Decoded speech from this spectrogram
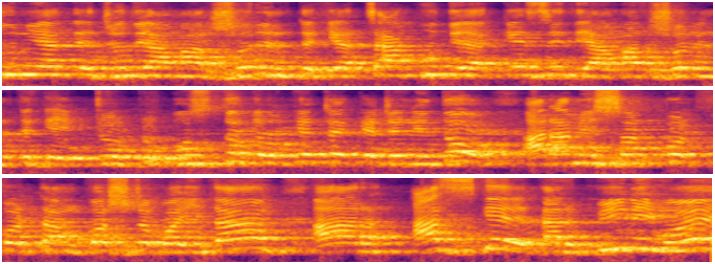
দুনিয়াতে যদি আমার শরীর থেকে চাকু দিয়া কেসি দিয়ে আমার শরীর থেকে একটু একটু পুস্তকেও কেটে কেটে নিত, আর আমি ছটপট করতাম, কষ্ট পাইতাম, আর আজকে তার বিনিময়ে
